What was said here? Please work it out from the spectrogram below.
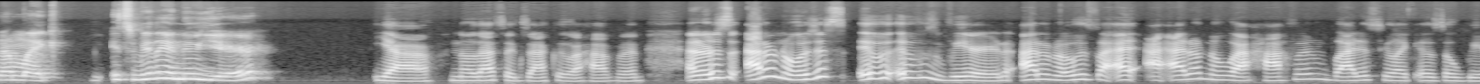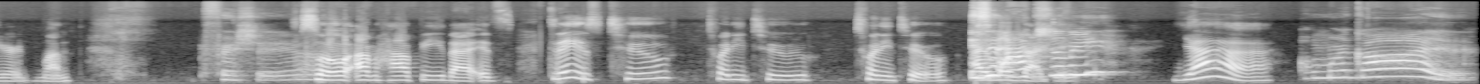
And I'm like, it's really a new year. Yeah, no, that's exactly what happened. And it was I don't know, it was just it it was weird. I don't know. It was like I, I I don't know what happened, but I just feel like it was a weird month. For sure. Yeah. So I'm happy that it's today is 2 22 22. is I it actually? Yeah. Oh my god.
